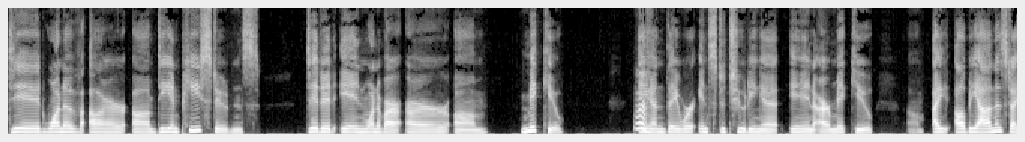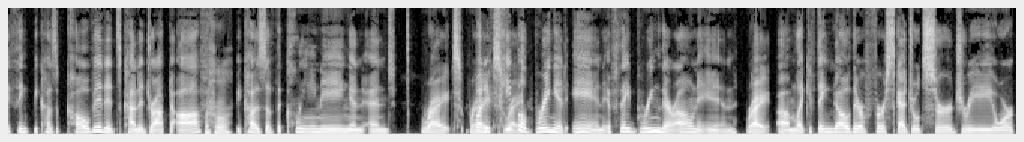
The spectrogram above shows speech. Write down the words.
did one of our um, DNP students did it in one of our our um, MICU, and they were instituting it in our MICU. Um, I I'll be honest, I think because of COVID, it's kind of dropped off Uh-huh. because of the cleaning and and. Right, right. but if people right, bring it in, if they bring their own in, right. um, like if they know their first scheduled surgery or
